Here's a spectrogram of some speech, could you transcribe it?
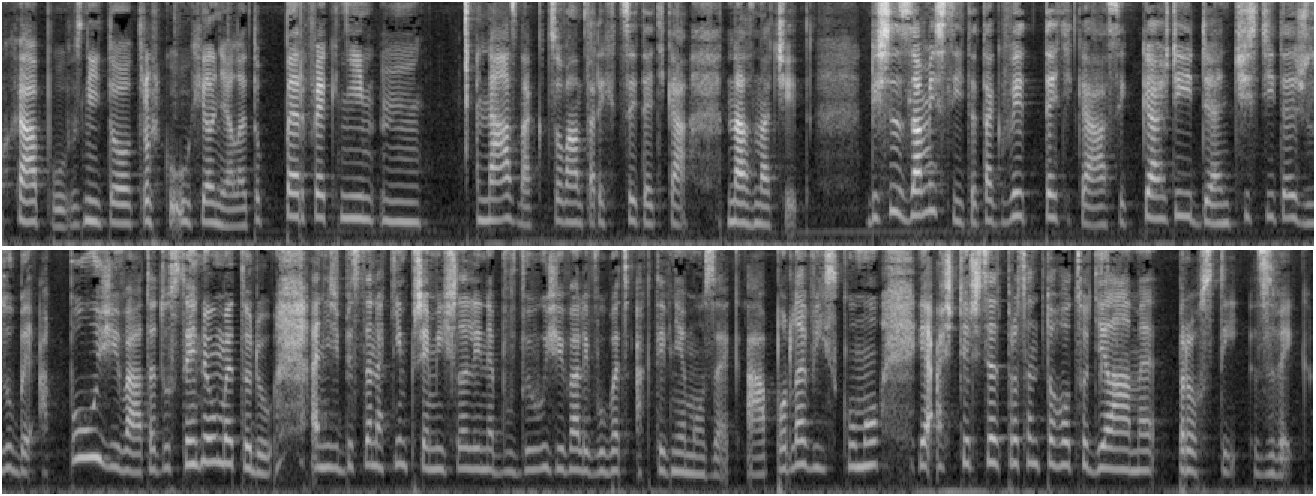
chápu, zní to trošku úchylně, ale je to perfektní mm, náznak, co vám tady chci teďka naznačit. Když se zamyslíte, tak vy teďka si každý den čistíte zuby a používáte tu stejnou metodu, aniž byste nad tím přemýšleli nebo využívali vůbec aktivně mozek. A podle výzkumu je až 40% toho, co děláme, prostý zvyk.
